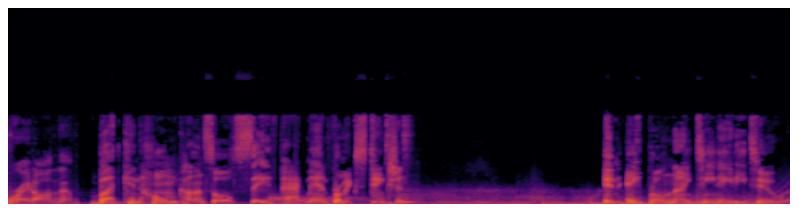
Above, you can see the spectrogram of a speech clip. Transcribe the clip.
right on them. But can home consoles save Pac Man from extinction? In April 1982,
